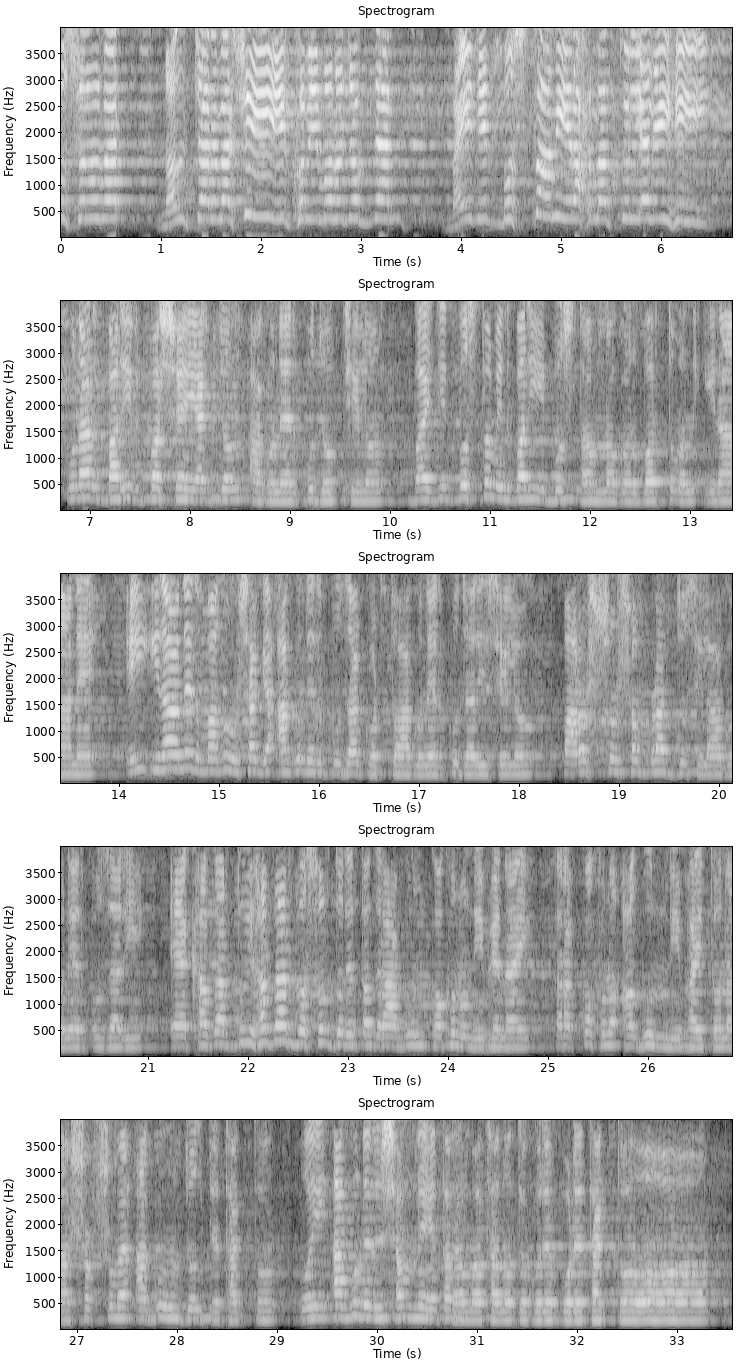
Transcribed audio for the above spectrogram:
মুসলমান, নলচরবাসী খুবই মনোযোগ দেন। বাইজিদ বুস্তামি রহমাতুল্লাহি ওনার বাড়ির পাশে একজন আগুনের পূজক ছিল। বাইজিদ বুস্তামির বাড়ি বুস্তামনগর বর্তমান ইরানে। এই ইরানের মানুষ আগে আগুনের পূজা করত, আগুনের পূজারি ছিল। পারস্য সাম্রাজ্য ছিল আগুনের পূজারি। এক হাজার, দুই হাজার বছর ধরে তাদের আগুন কখনো নিভে নাই। তারা কখনো আগুন নিভাইত না, সবসময় আগুন জ্বলতে থাকতো। ওই আগুনের সামনে তারা মাথা নত করে পড়ে থাকতো।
